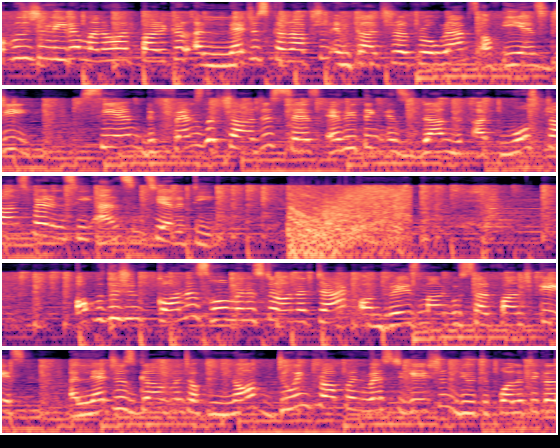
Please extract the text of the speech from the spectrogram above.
Opposition leader Manohar Parrikar alleges corruption in cultural programs of ESG. CM defends the charges, says everything is done with utmost transparency and sincerity. Opposition corners Home Minister on attack on Reis Magos Sarpanch case. Alleges government of not doing proper investigation due to political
